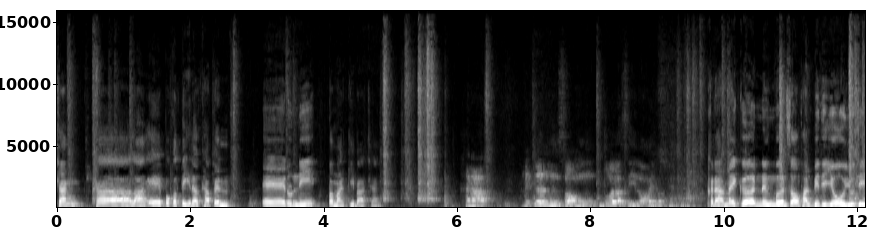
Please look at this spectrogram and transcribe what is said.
ช่างค่าล้างแอร์ปกติแล้วถ้าเป็นแอร์รุ่นนี้ประมาณกี่บาทช่าง ขนาดไม่เกินหมื่นสองตัวละสี่ร้อยครับ ขนาดไม่เกิน 12,000 BTU อยู่ที่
